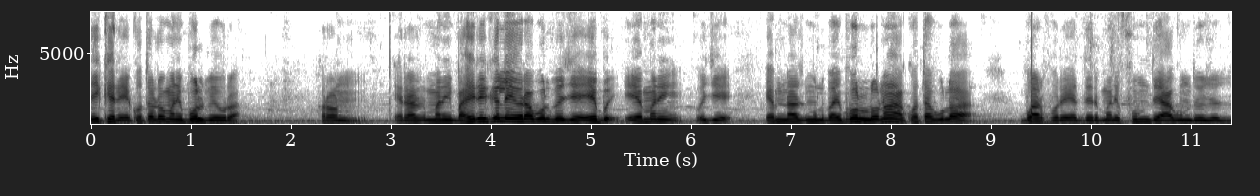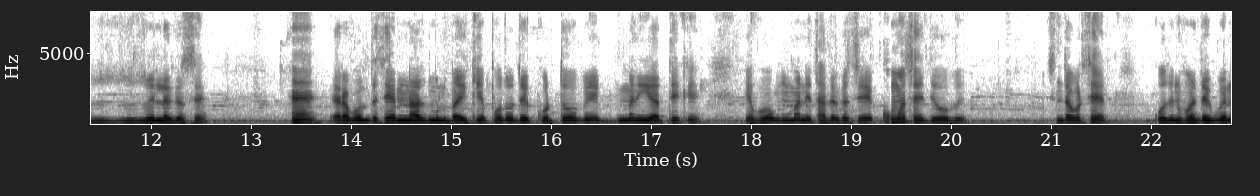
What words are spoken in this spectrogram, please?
দেখেন, এ কথাটাও মানে বলবে ওরা। কারণ এরা মানে বাইরে গেলে ওরা বলবে যে, এ মানে ওই যে এম নাজমুল ভাই বলল না কথাগুলা, বলার পরে এদের মানে ফোন দিয়ে আগুন জ্বলে গেছে। হ্যাঁ এরা বলতেছে এম নাজমুল ভাইকে পদত্যাগ করতে হবে মানে ইয়ার থেকে এবং মানে তাদের কাছে ক্ষমা চাইতে হবে। চিন্তা করছেন? কদিন পর দেখবেন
